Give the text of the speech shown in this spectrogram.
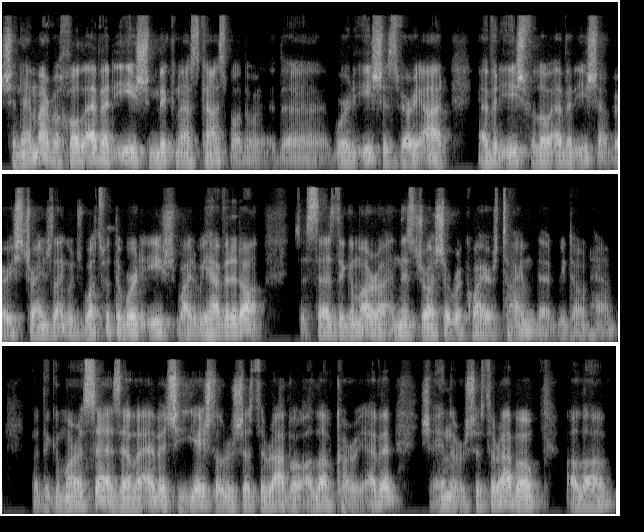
Shenemar b'chol evet ish miknas kaspo. The, word ish is very odd. Evet ish below evet isha. Very strange language. What's with the word ish? Why do we have it at all? So it says the Gemara, and this drasha requires time that we don't have. But the Gemara says, "Ela evet sheyesh lo rishus rabo alav kari evet she'en lo rishus rabo alav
